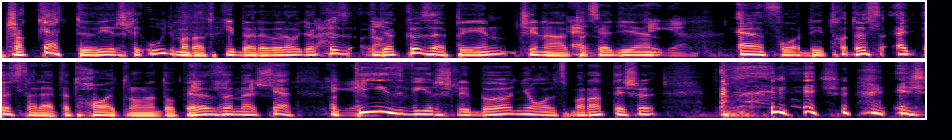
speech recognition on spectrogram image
csak kettő virsli úgy maradt ki belőle, hogy a, köz, hogy a közepén csináltak Ez, egy ilyen igen. elfordíthat, össze, egy, össze lehetett onnantól kezdve, mert kett, a tíz virsliből nyolc maradt, és, és, és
